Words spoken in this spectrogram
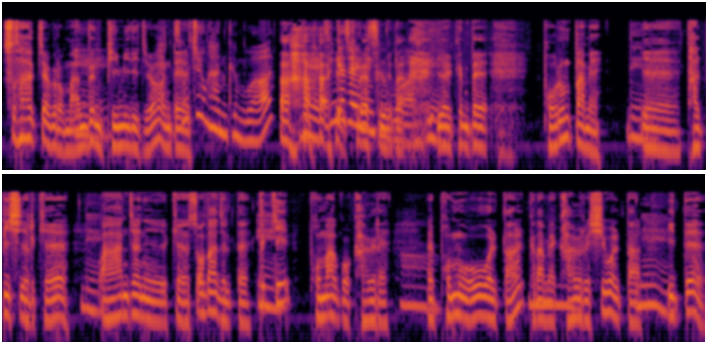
수사학적으로 만든 네. 비밀이죠. 근데 소중한 그 무엇? 아, 네, 숨겨져 예, 있는 그 무엇. 예. 예, 근데 보름밤에 네. 예, 달빛이 이렇게 네. 완전히 이렇게 쏟아질 때 특히 예. 봄하고 가을에 아. 예, 봄은 5월 달, 그다음에 음. 가을은 10월 달 네. 이때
